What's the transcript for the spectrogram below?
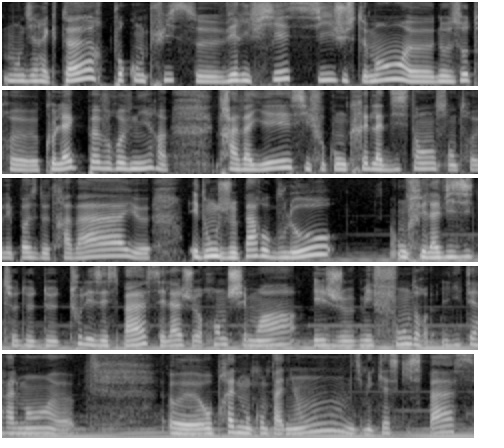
mon directeur pour qu'on puisse vérifier si, justement, nos autres collègues peuvent revenir travailler, s'il faut qu'on crée de la distance entre les postes de travail. Et donc, je pars au boulot on fait la visite de, tous les espaces et là je rentre chez moi et je m'effondre littéralement euh, euh, auprès de mon compagnon. Il me dit mais qu'est-ce qui se passe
